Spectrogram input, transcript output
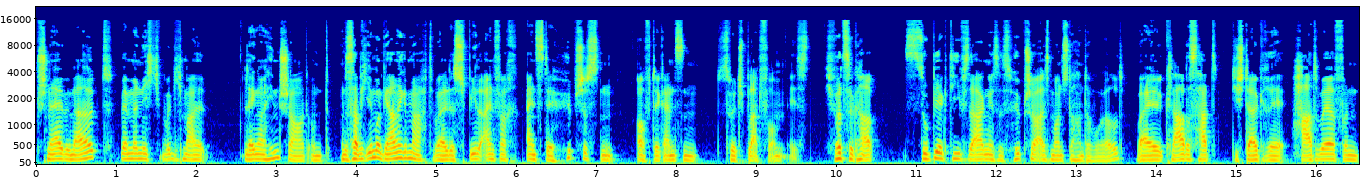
schnell bemerkt, wenn man nicht wirklich mal länger hinschaut. Und, und das habe ich immer gerne gemacht, weil das Spiel einfach eins der hübschesten auf der ganzen Switch-Plattform ist. Ich würde sogar subjektiv sagen, es ist hübscher als Monster Hunter World, weil klar, das hat die stärkere Hardware von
